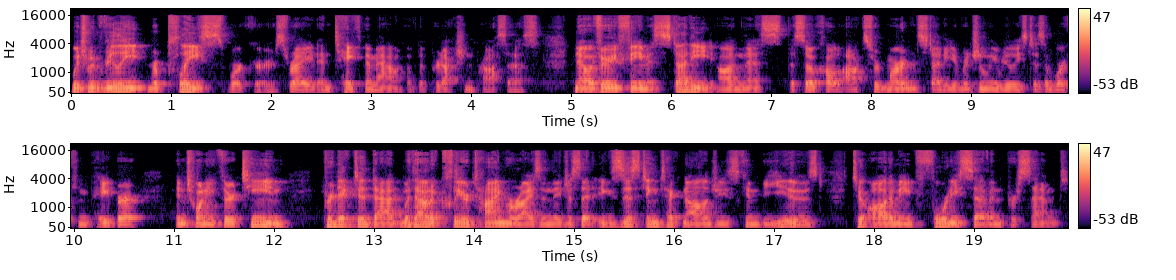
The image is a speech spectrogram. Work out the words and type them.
which would really replace workers right and take them out of the production process. Now a very famous study on this the so-called oxford martin study originally released as a working paper in 2013 predicted that without a clear time horizon they just said existing technologies can be used to automate 47%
